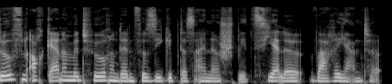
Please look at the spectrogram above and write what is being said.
dürfen auch gerne mithören, denn für sie gibt es eine spezielle Variante.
